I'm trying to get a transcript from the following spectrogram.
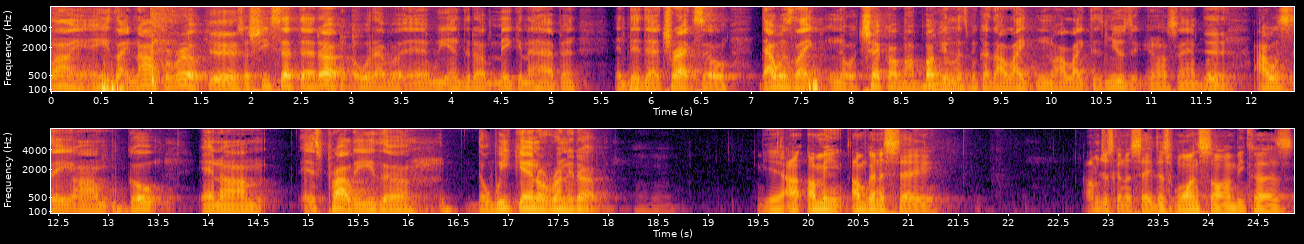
lying. And he's like, nah, for real. Yeah. So she set that up or whatever, and we ended up making it happen and did that track. So that was like, you know, a check off my bucket list because I like, you know, I like this music, you know what I'm saying? But Yeah. I would say um GOAT and um it's probably either the weekend or run it up. Yeah, I, I mean, I'm gonna say, I'm just gonna say this one song because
